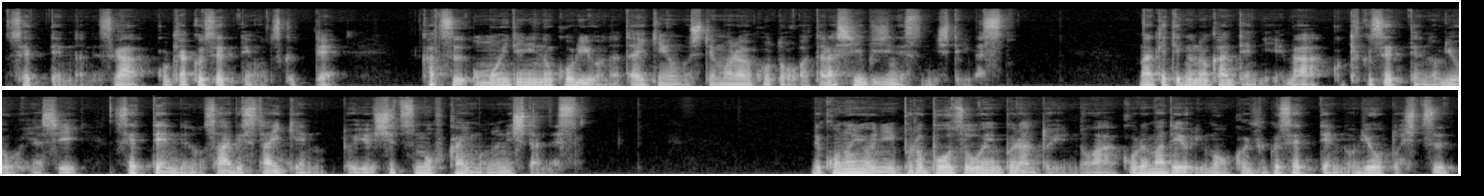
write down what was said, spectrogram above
接点なんですが、顧客接点を作って、かつ思い出に残るような体験をしてもらうことを新しいビジネスにしています。マーケティングの観点で言えば、顧客接点の量を増やし、接点でのサービス体験という質も深いものにしたんです。でこのようにプロポーズ応援プランというのは、これまでよりも顧客接点の量と質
